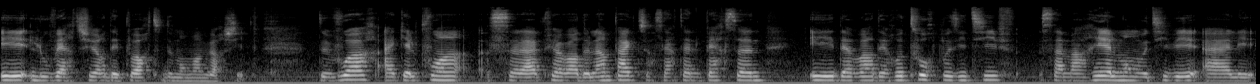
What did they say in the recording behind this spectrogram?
et l'ouverture des portes de mon membership. De voir à quel point cela a pu avoir de l'impact sur certaines personnes et d'avoir des retours positifs, ça m'a réellement motivée à aller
